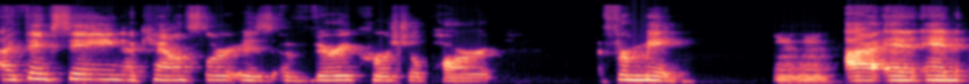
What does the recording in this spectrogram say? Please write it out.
I think seeing a counselor is a very crucial part for me. Mhm. I, and, and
